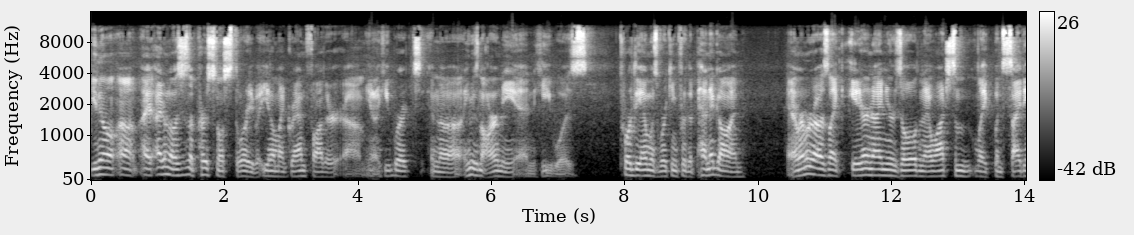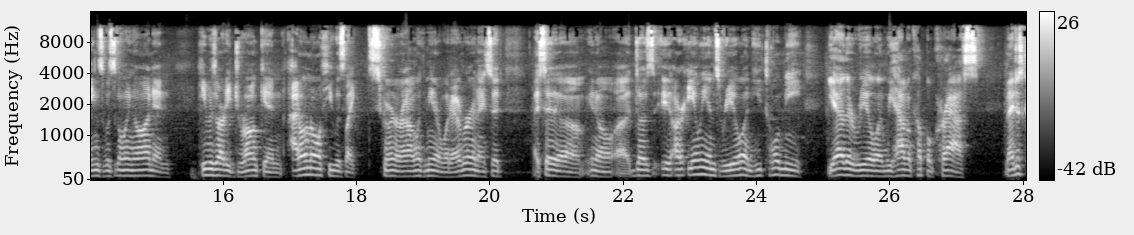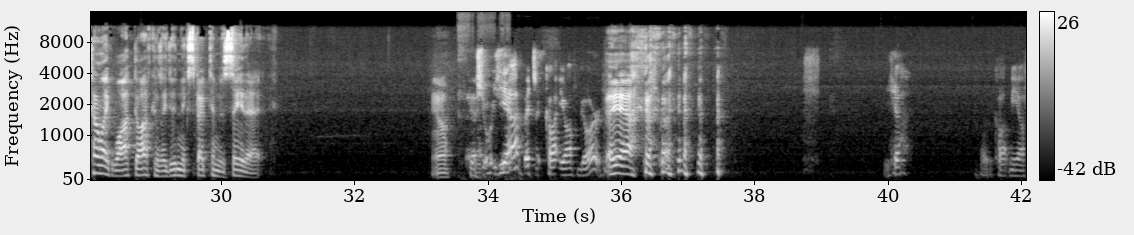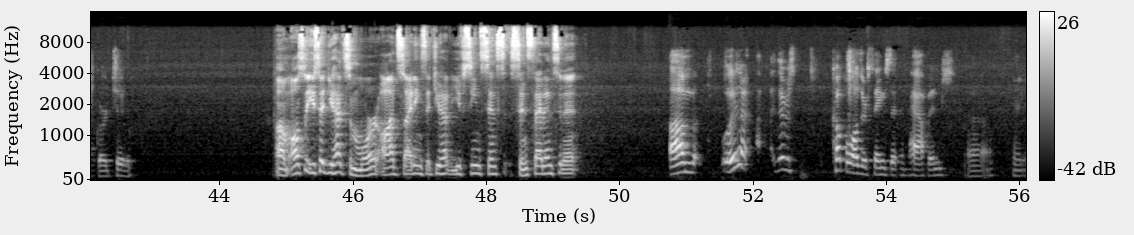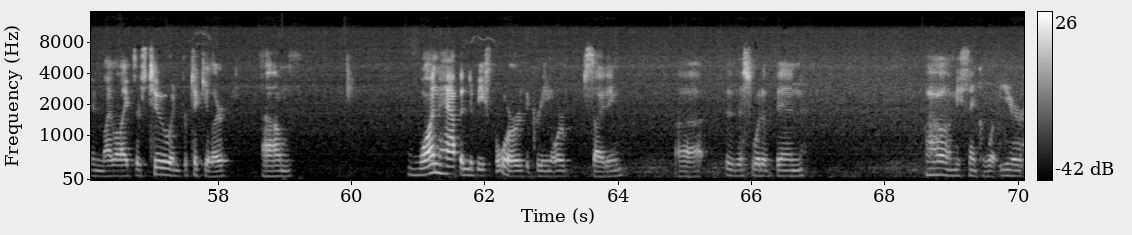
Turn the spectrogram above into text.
You know, um, I, I don't know. This is a personal story, but you know, my grandfather, um, you know, he worked in the he was in the army, and he was toward the end was working for the Pentagon, And I remember I was like eight or nine years old, and I watched some like when sightings was going on, and he was already drunk, and I don't know if he was like screwing around with me or whatever. And I said, I said, um, you know, uh, does are aliens real? And he told me, yeah, they're real, and we have a couple crafts. And I just kind of like walked off because I didn't expect him to say that. Yeah. know? Sure. Yeah, I bet you caught you off guard. Yeah. Yeah. That would've caught me off guard too. Um, also, you said you had some more odd sightings that you have you've seen since since that incident. Um, well, there was a couple other things that have happened uh, in, in my life. There's two in particular. Um, one happened before the green orb sighting. Uh, this would have been, oh, let me think what year,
